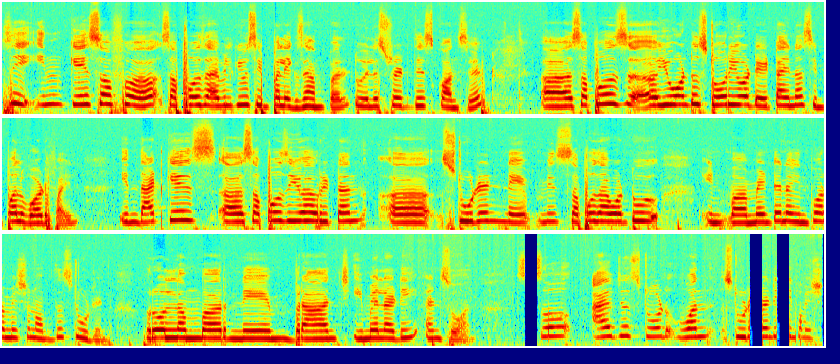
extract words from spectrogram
See in case of uh, suppose I will give simple example to illustrate this concept. Uh, suppose uh, you want to store your data in a simple word file in that case uh, suppose you have written uh, student name means suppose I want to in, uh, maintain a information of the student. Roll number name branch email id and so on. So i have just stored one student information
